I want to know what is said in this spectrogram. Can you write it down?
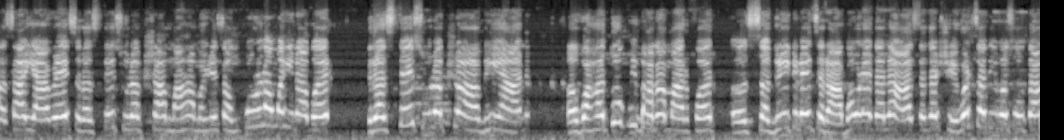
तसा यावेळेस रस्ते सुरक्षा माह म्हणजे संपूर्ण महिनाभर रस्ते सुरक्षा अभियान वाहतूक विभागामार्फत सगळीकडेच राबवण्यात आलं. आज त्याचा शेवटचा दिवस होता.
